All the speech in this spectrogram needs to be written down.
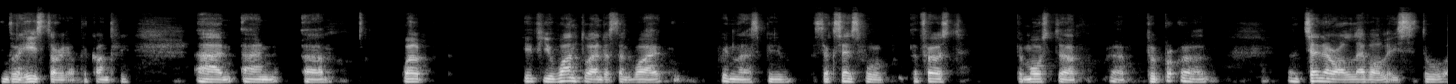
in the history of the country, and and uh, well, if you want to understand why Finland has been successful, the first, the most uh, uh, to uh, general level is to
